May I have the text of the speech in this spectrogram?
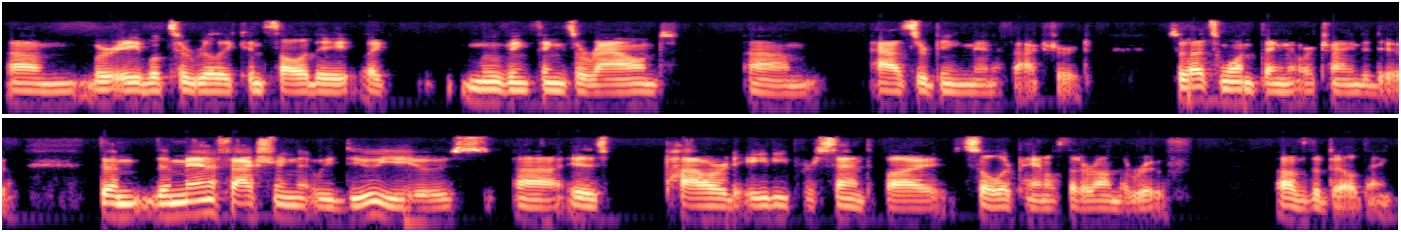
Um, we're able to really consolidate, like moving things around um, as they're being manufactured. So that's one thing that we're trying to do. The, the manufacturing that we do use uh, is powered 80% by solar panels that are on the roof of the building.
